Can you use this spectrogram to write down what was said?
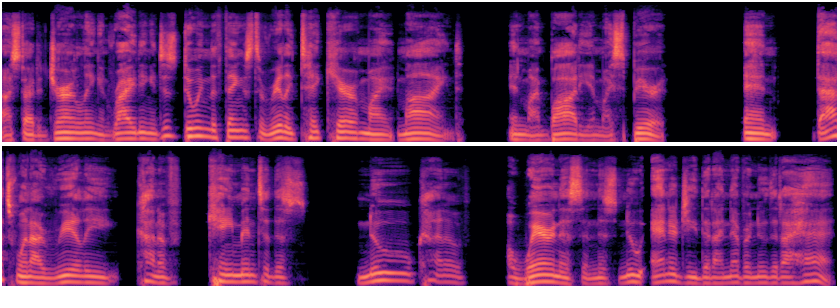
I started journaling and writing and just doing the things to really take care of my mind and my body and my spirit. And that's when I really kind of came into this new kind of awareness and this new energy that I never knew that I had.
